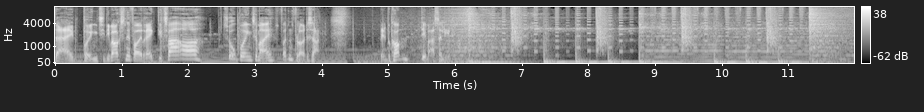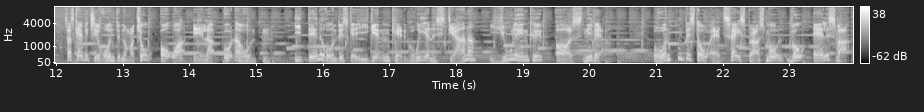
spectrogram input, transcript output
Der er et point til de voksne for et rigtigt svar, og to point til mig for den flotte sang. Velbekomme, det var så lidt. Så skal vi til runde nummer to, over eller under runden. I denne runde skal I igennem kategorierne stjerner, juleindkøb og snevær. Runden består af tre spørgsmål, hvor alle svar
